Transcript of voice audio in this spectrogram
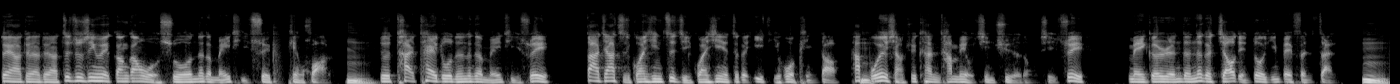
对啊，对啊，对啊，这就是因为刚刚我说那个媒体碎片化了，嗯，就是太太多的那个媒体，所以大家只关心自己关心的这个议题或频道，他不会想去看他没有兴趣的东西，所以每个人的那个焦点都已经被分散了，嗯，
